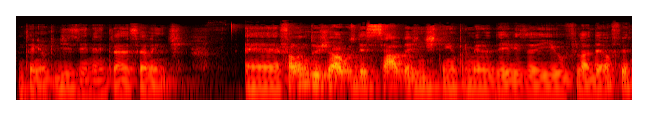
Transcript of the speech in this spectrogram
não tem nem o que dizer, né? Entrada excelente. É, falando dos jogos desse sábado, a gente tem o primeiro deles aí, o Philadelphia,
